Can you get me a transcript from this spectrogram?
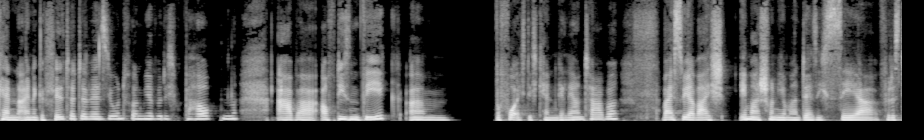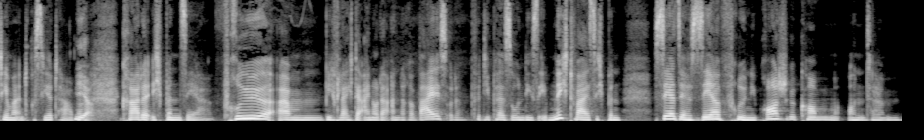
kennen eine gefilterte Version von mir, würde ich behaupten. Aber auf diesem Weg ähm, bevor ich dich kennengelernt habe. Weißt du ja, war ich immer schon jemand, der sich sehr für das Thema interessiert habe. Ja. Gerade ich bin sehr früh, ähm, wie vielleicht der eine oder andere weiß, oder für die Person, die es eben nicht weiß, ich bin sehr, sehr, sehr früh in die Branche gekommen und ähm,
